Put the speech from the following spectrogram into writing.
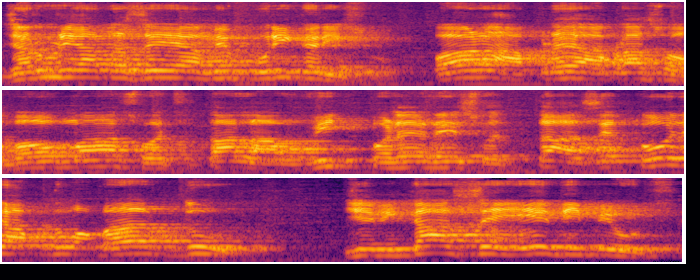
જરૂરિયાત હશે એ અમે પૂરી કરીશું. પણ આપણે આપણા સ્વભાવમાં સ્વચ્છતા લાવવી જ પડે અને સ્વચ્છતા હશે તો જ આપણું આ બધું જે વિકાસ છે એ દીપી ઉઠશે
